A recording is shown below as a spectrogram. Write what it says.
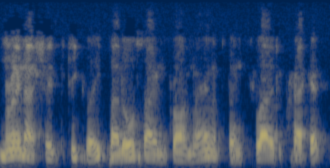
merino sheep particularly, but also in prime lamb. It's been slow to crack it.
